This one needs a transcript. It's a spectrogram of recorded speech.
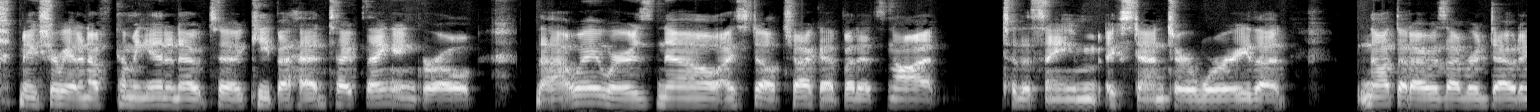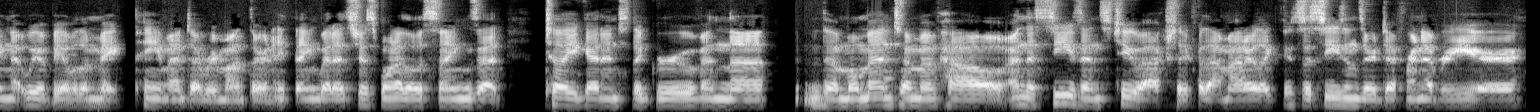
make sure we had enough coming in and out to keep ahead type thing and grow that way. Whereas now I still check it, but it's not to the same extent or worry that not that I was ever doubting that we would be able to make payment every month or anything, but it's just one of those things that till you get into the groove and the the momentum of how and the seasons too actually for that matter like because the seasons are different every year.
